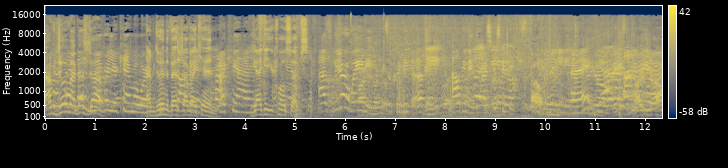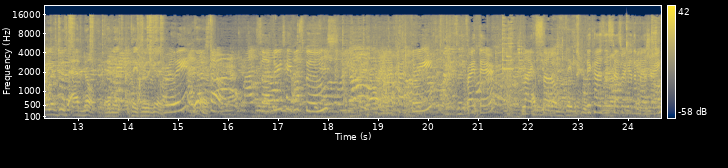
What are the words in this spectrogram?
I'm doing my best job. Never your camera work. I'm doing the best Stop job I can. I can't. I You gotta get your close-ups. As we are waiting to preheat the oven, I'll be making Rice Krispie treats. Oh, Alright? all, you know, all you have to do is add milk, and it, it tastes really good. Really? Yeah. So, so three tablespoons. I'm gonna cut three right there, like How do you so. know that was a tablespoon? Because it says right here the measuring.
